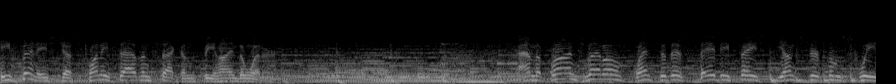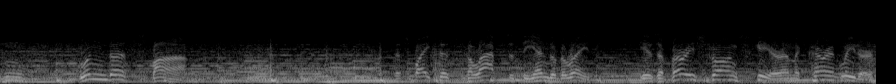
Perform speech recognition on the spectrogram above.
He finished just 27 seconds behind the winner. And the bronze medal went to this baby-faced youngster from Sweden, Gunde Svan. Despite this collapse at the end of the race, he is a very strong skier and the current leader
